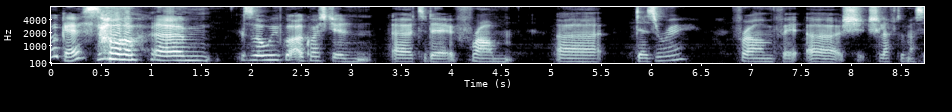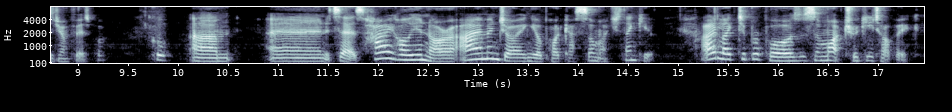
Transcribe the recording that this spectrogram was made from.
Okay, so um, so we've got a question uh, today from uh, Desiree from fa- uh, she, she left a message on Facebook. Cool. Um, and it says, Hi, Holly and Nora. I'm enjoying your podcast so much. Thank you. I'd like to propose a somewhat tricky topic.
